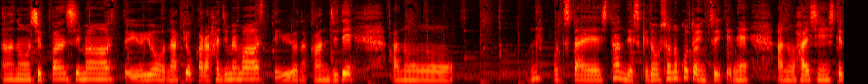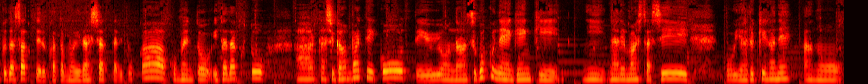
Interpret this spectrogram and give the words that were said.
あの出版しますというような今日から始めますっていうような感じであのね、お伝えしたんですけどそのことについてねあの配信してくださってる方もいらっしゃったりとかコメントをいただくとああ私頑張っていこうっていうようなすごくね元気になれましたしこうやる気がねあの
